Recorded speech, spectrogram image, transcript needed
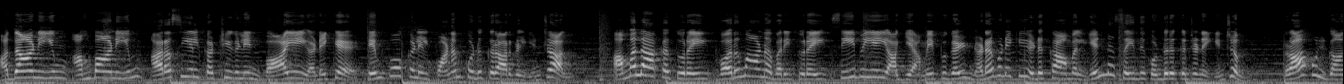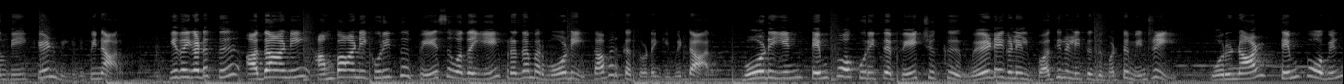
அதானியும் அம்பானியும் அரசியல் கட்சிகளின் வாயை அடைக்க டெம்போக்களில் பணம் கொடுக்கிறார்கள் என்றால் அமலாக்கத்துறை வருமான வரித்துறை சிபிஐ ஆகிய அமைப்புகள் நடவடிக்கை எடுக்காமல் என்ன செய்து கொண்டிருக்கின்றன என்றும் ராகுல் காந்தி கேள்வி எழுப்பினார். இதையடுத்து அதானி அம்பானி குறித்து பேசுவதையே பிரதமர் மோடி தவிர்க்க தொடங்கிவிட்டார். மோடியின் டெம்போ குறித்த பேச்சுக்கு மேடைகளில் பதிலளித்தது மட்டுமின்றி ஒரு நாள் டெம்போவில்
